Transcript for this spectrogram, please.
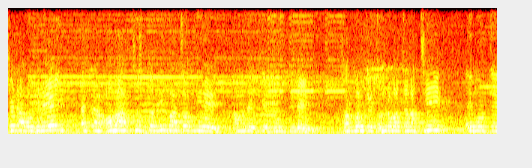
সেটার অধীনে একটা অবাধ সুস্থ নির্বাচন দিয়ে আমাদেরকে মুক্তি দেন। সকলকে ধন্যবাদ জানাচ্ছি। এই মুহূর্তে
